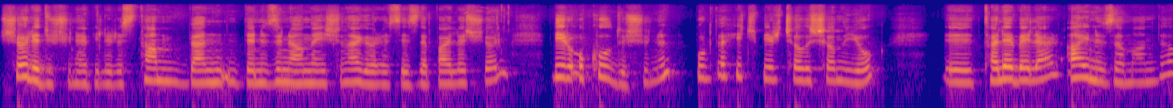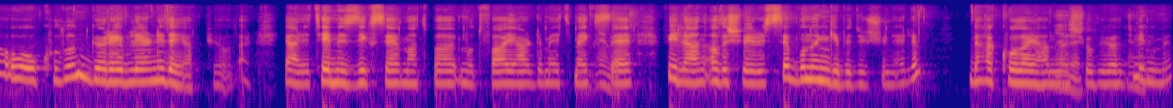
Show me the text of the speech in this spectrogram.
şöyle düşünebiliriz. Tam ben Deniz'in anlayışına göre sizle paylaşıyorum. Bir okul düşünün. Burada hiçbir çalışanı yok. E, talebeler aynı zamanda o okulun görevlerini de yapıyorlar. Yani temizlikse, matbaa, mutfağa yardım etmekse, filan alışverişse bunun gibi düşünelim. Daha kolay anlaşılıyor Evet, değil evet. mi?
